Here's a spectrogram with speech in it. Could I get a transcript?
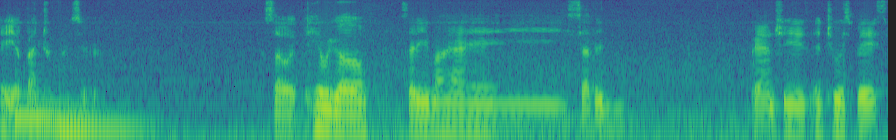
Hey, a Battlecruiser. So here we go, setting my seven Banshees into his base.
